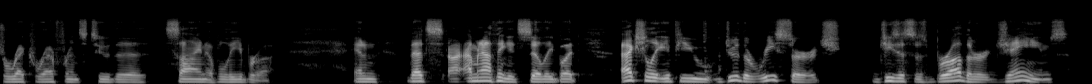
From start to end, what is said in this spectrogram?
direct reference to the sign of Libra. And that's I mean I think it's silly, but actually if you do the research, Jesus's brother James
